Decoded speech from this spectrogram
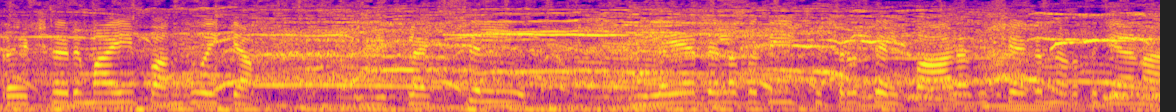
പ്രേക്ഷകരുമായി പങ്കുവയ്ക്കാം. ഫ്ലെക്സിൽ ഇളയ ദളപതി ചിത്രത്തിൽ പാലഭിഷേകം നടത്തുകയാണ്.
